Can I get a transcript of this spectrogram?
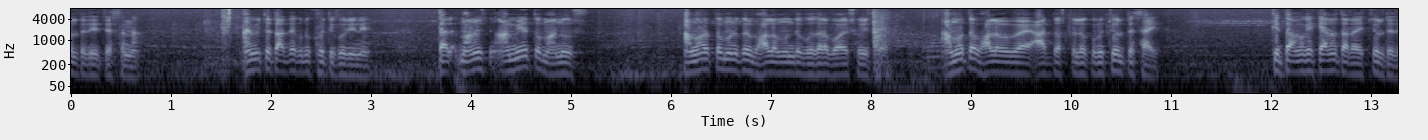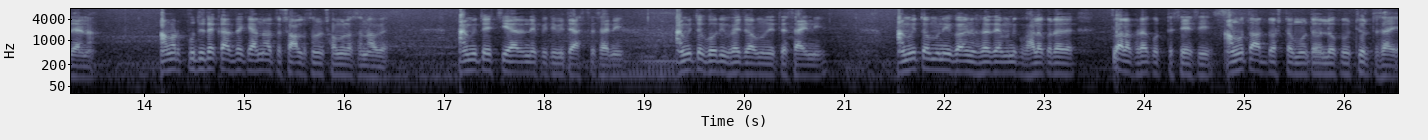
চলতে দিতেছে না? আমি তো তাদের কোনো ক্ষতি করিনি। তাহলে মানুষ, আমিও তো মানুষ। আমারও তো মনে করি ভালো মন্দ বোঝার বয়স হয়েছে। আমিও তো ভালোভাবে আট দশটা লোক আমি চলতে চাই। কিন্তু আমাকে কেন তারা চলতে দেয় না? আমার প্রতিটা কাজে কেন এত আলোচনা সমালোচনা হবে? আমি তো এই চেয়ারে নিয়ে পৃথিবীতে আসতে চাইনি। আমি তো গরিব হয়ে জন্ম নিতে চাইনি। আমি তো মনে করেন হলে মনে ভালো করে চলাফেরা করতে চেয়েছি। আমি তো আট দশটার মতো লোক চলতে চাই।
